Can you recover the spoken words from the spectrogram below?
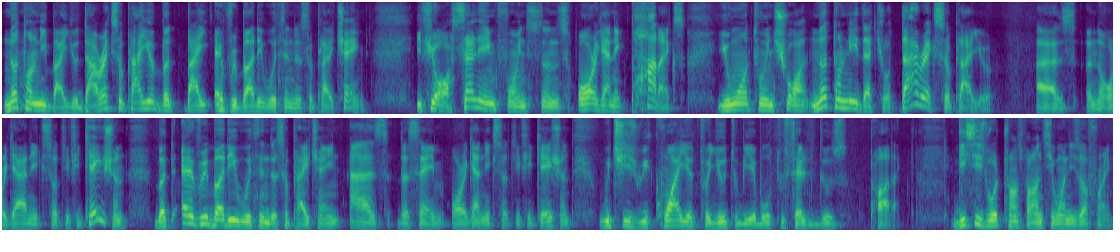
not only by your direct supplier, but by everybody within the supply chain. If you are selling, for instance, organic products, you want to ensure not only that your direct supplier as an organic certification, but everybody within the supply chain has the same organic certification, which is required for you to be able to sell those products. This is what Transparency One is offering.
